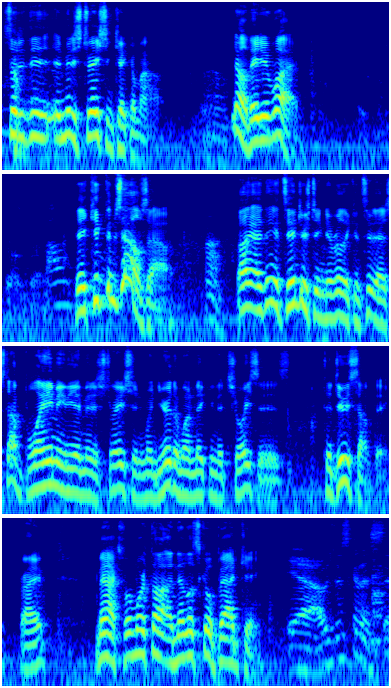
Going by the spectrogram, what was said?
So did the administration kick him out? No, they did what? They kicked themselves out. I, I think it's interesting to really consider that. Stop blaming the administration when you're the one making the choices to do something, right? Max, one more thought, and then let's go Bad King. Yeah, I was just gonna say,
